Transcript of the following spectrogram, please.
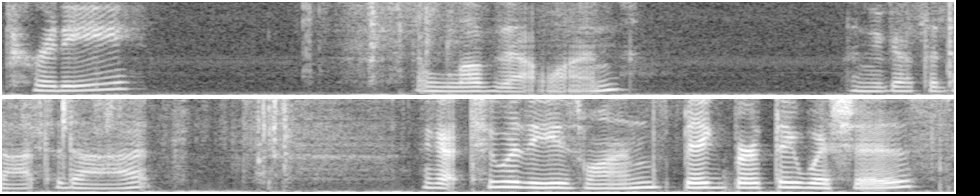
pretty? I love that one. Then you got the dot to dot. I got two of these ones, big birthday wishes.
